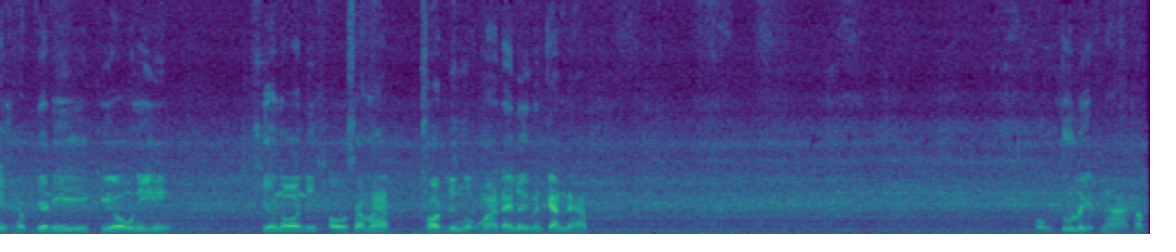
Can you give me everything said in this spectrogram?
นี่ครับ เดี๋ยวนี้เกลียวนี้เกลียวนอนนี่เขาสามารถถอดดึงออกมาได้เลยเหมือนกันนะครับ ของตู้เลดหนาครับ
